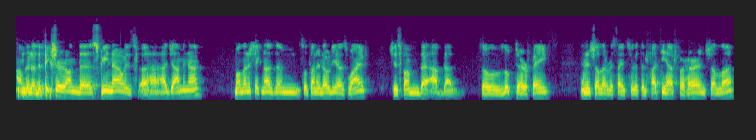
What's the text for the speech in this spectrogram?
Alhamdulillah, the picture on the screen now is uh, Hajj Amina Mawlana Shaykh Nazim Sultan al-Awliya's wife, she's from the Abdal. So look to her face and inshaAllah recite Surat al-Fatiha for her inshaAllah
